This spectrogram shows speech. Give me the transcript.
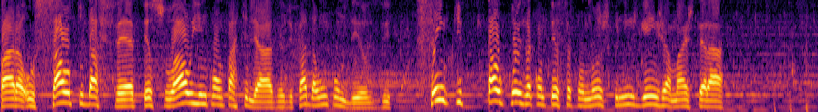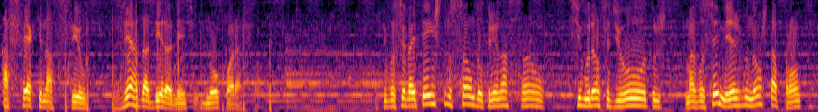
para o salto da fé pessoal e incompartilhável de cada um com Deus. E sem que tal coisa aconteça conosco, ninguém jamais terá a fé que nasceu verdadeiramente no coração. Porque você vai ter instrução, doutrinação, segurança de outros, mas você mesmo não está pronto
